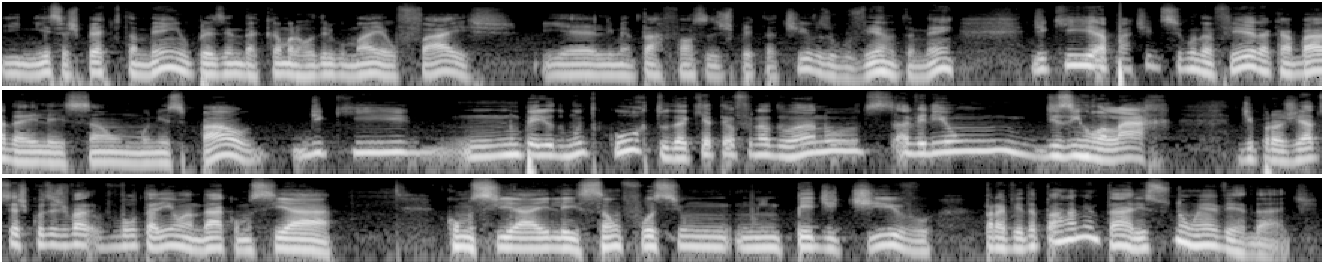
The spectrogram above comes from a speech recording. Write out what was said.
e nesse aspecto também o presidente da Câmara, Rodrigo Maia, o faz, e é alimentar falsas expectativas, o governo também, de que a partir de segunda-feira, acabada a eleição municipal, de que num período muito curto, daqui até o final do ano, haveria um desenrolar de projetos e as coisas voltariam a andar, como se a como se a eleição fosse um, um impeditivo para a vida parlamentar. Isso não é verdade.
